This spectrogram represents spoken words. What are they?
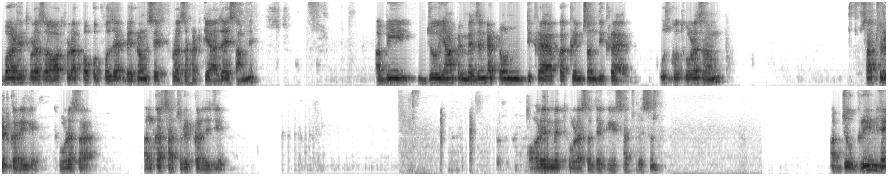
बर्ड है थोड़ा सा और थोड़ा पॉपअप हो जाए बैकग्राउंड से थोड़ा सा हटके आ जाए सामने। अभी जो यहाँ पे मेजेंडा टोन दिख रहा है, आपका क्रिम्सन दिख रहा है, उसको थोड़ा सा हम सैचुरेट करेंगे। थोड़ा सा हल्का सैचुरेट कर दीजिए। ऑरेंज में थोड़ा सा देंगे सैचुरेशन। अब जो ग्रीन है,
